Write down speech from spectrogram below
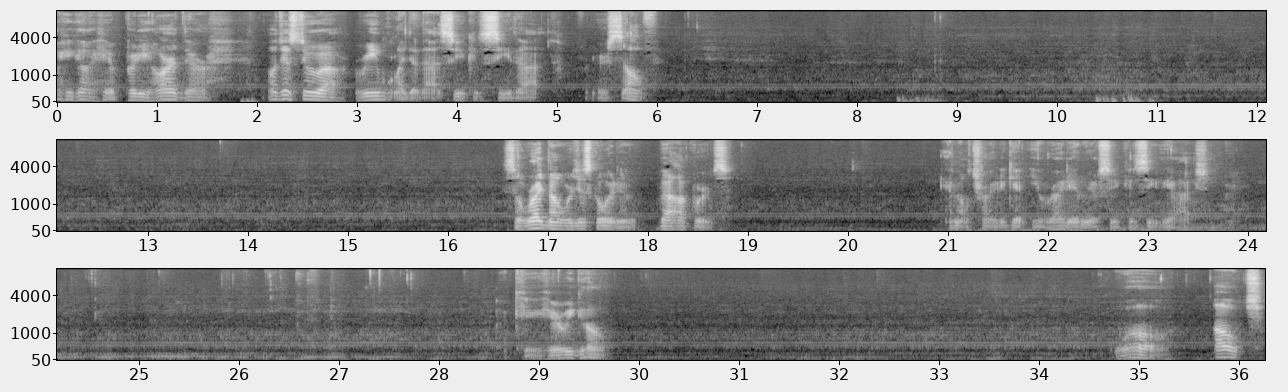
he got hit pretty hard there. I'll just do a rewind of that so you can see that for yourself. So right now we're just going in backwards. And I'll try to get you right in there so you can see the action. Okay, here we go. Whoa. Ouch.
